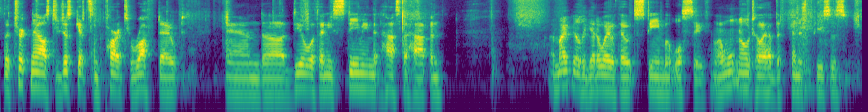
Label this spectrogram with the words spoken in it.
so the trick now is to just get some parts roughed out and uh, deal with any steaming that has to happen. I might be able to get away without steam, but we'll see. I won't know until I have the finished pieces.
